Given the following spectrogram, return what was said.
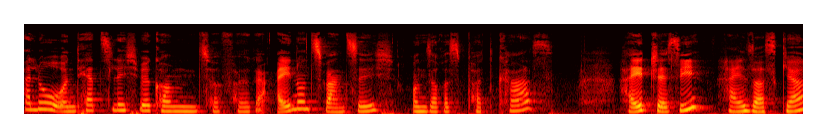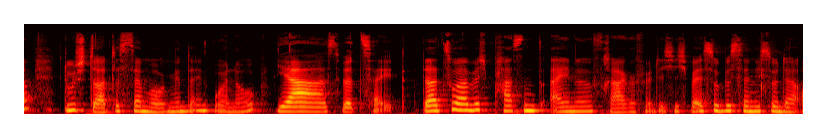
Hallo und herzlich willkommen zur Folge 21 unseres Podcasts. Hi Jessie. Hi Saskia. Du startest ja morgen in deinen Urlaub. Ja, es wird Zeit. Dazu habe ich passend eine Frage für dich. Ich weiß, du bist ja nicht so der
